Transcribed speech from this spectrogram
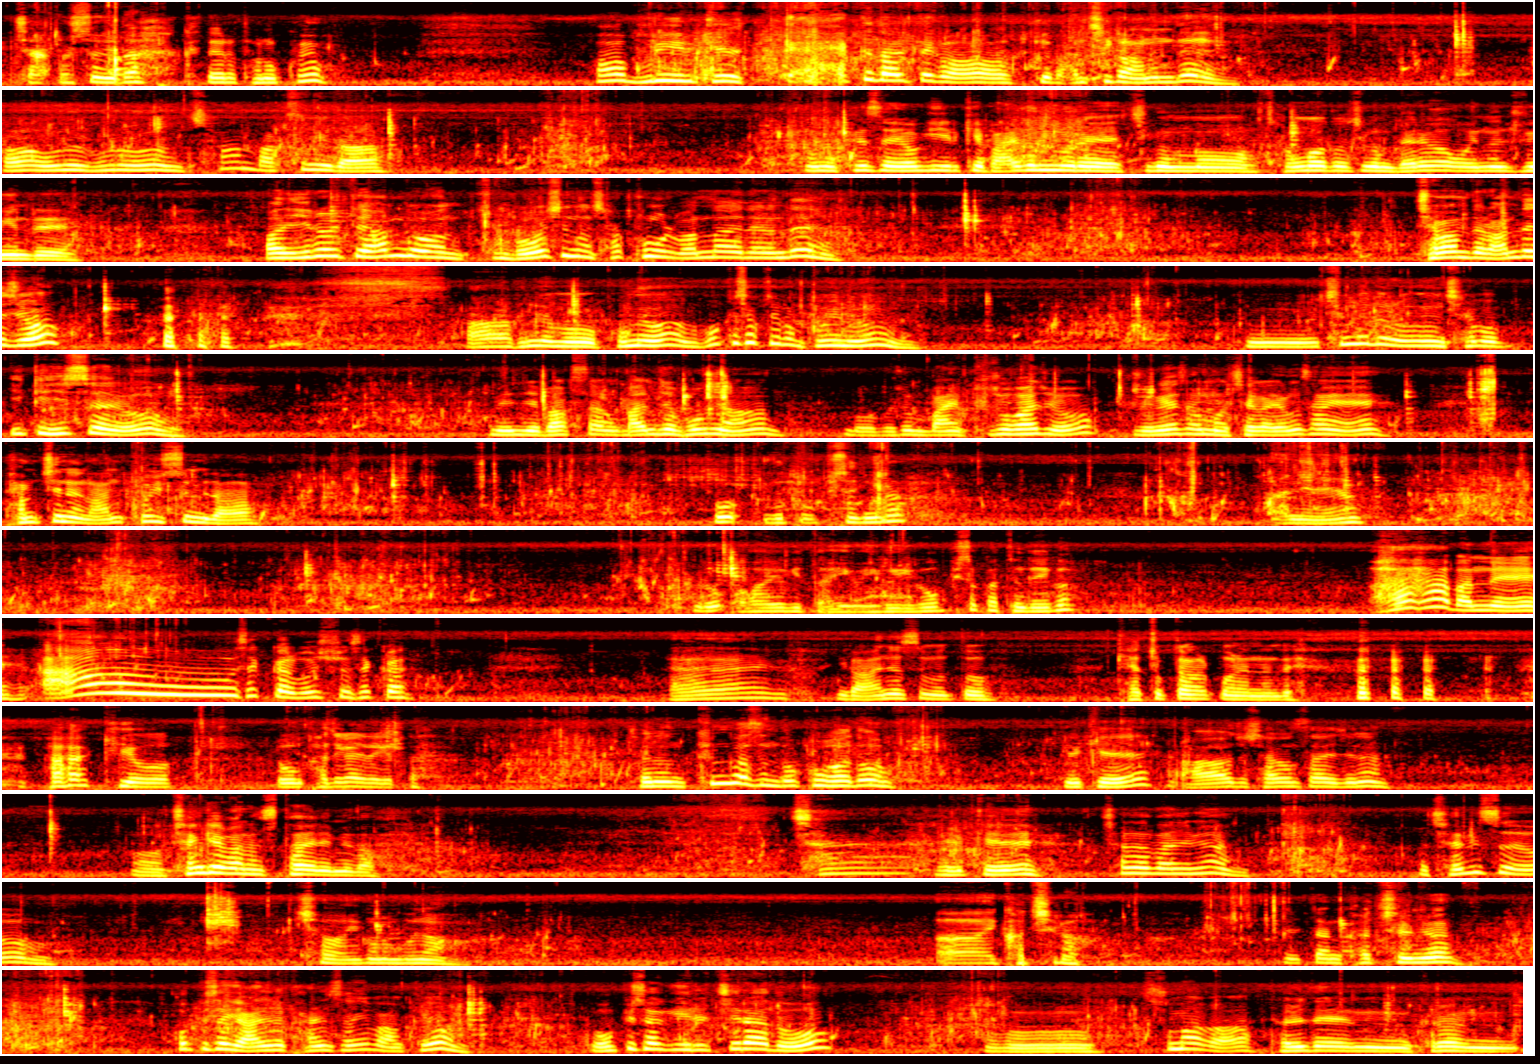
자 물속에다 그대로 더 놓고요. 아 물이 이렇게 깨끗할 때가 그렇게 많지가 않은데. 아 오늘 물은 참 맑습니다. 오늘 그래서 여기 이렇게 맑은 물에 지금 뭐 장마도 지금 내려가고 있는 중인데 아니 이럴 때 한번 좀 멋있는 작품을 만나야 되는데 제 맘대로 안 되죠? 아 근데 뭐 보면 호피석처럼 보이는 그 친구들은 제법 있긴 있어요 근데 이제 막상 만져보면 뭐 좀 많이 부족하죠 부족해서 뭐 제가 영상에 담지는 않고 있습니다 어 이것도 호피석인가? 아니네요 그리고 아 여기 있다. 이거 이거 이거 오피석 같은데 이거? 아 맞네. 아우 색깔 보십시오 색깔. 아이고 이거 아니었으면 또 개쪽 당할 뻔했는데. 아 귀여워. 너무 가져가야 되겠다. 저는 큰 것은 놓고 가도 이렇게 아주 작은 사이즈는 어, 챙겨가는 스타일입니다. 자 이렇게 찾아다니면 어, 재밌어요. 자 이거는 뭐냐 아이 거칠어. 일단 거칠면 호피석이 아닐 가능성이 많고요. 호피석일지라도 어, 수마가 덜 된 그런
